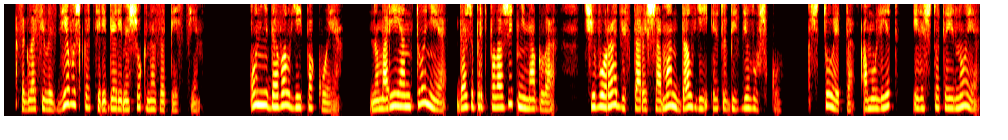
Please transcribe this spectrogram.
— согласилась девушка, теребя ремешок на запястье. Он не давал ей покоя. Но Мария Антония даже предположить не могла, чего ради старый шаман дал ей эту безделушку. Что это, амулет или что-то иное?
